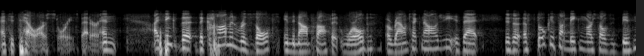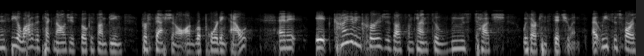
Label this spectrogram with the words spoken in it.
and to tell our stories better. And I think the, the common result in the nonprofit world around technology is that there's a, a, focus on making ourselves businessy. A lot of the technology is focused on being professional, on reporting out. And it, it kind of encourages us sometimes to lose touch with our constituents, at least as far as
